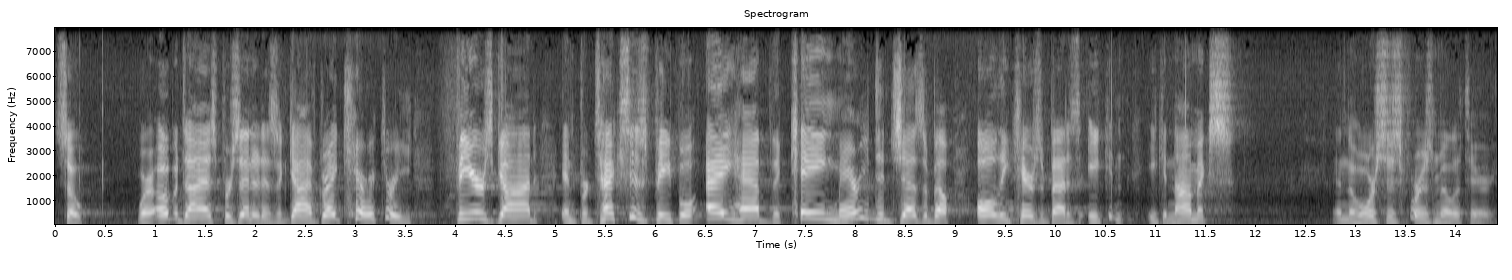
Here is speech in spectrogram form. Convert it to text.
So, where Obadiah is presented as a guy of great character, he fears God and protects his people. Ahab, the king, married to Jezebel, all he cares about is econ- economics and the horses for his military.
